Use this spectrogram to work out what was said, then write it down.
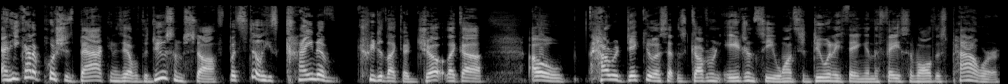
and he kind of pushes back and is able to do some stuff, but still he's kind of treated like a joke, like a, oh, how ridiculous that this government agency wants to do anything in the face of all this power.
